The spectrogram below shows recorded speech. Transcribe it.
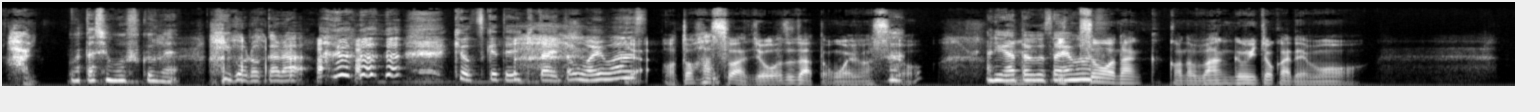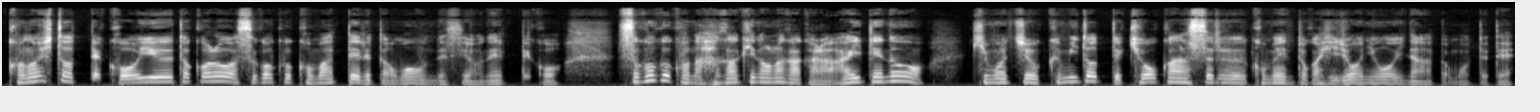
はい。私も含め、日頃から 気をつけていきたいと思いますいや。、音ハスは上手だと思いますよ。ありがとうございます。いつもなんかこの番組とかでも、この人ってこういうところをすごく困っていると思うんですよねってこう、すごくこのハガキの中から相手の気持ちを汲み取って共感するコメントが非常に多いなと思ってて、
